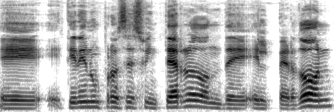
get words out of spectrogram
Eh, eh, tienen un proceso interno donde el perdón,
